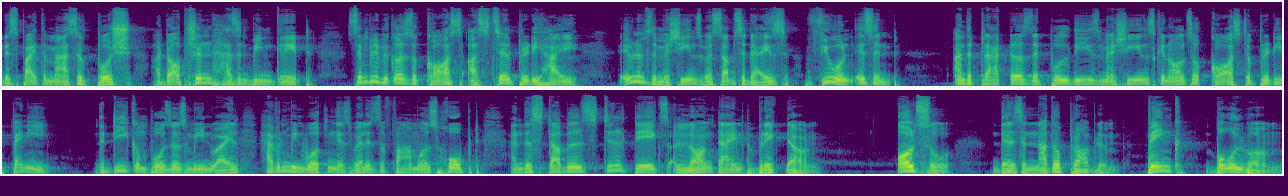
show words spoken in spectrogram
despite the massive push, adoption hasn't been great, simply because the costs are still pretty high. Even if the machines were subsidized, fuel isn't. And the tractors that pull these machines can also cost a pretty penny. The decomposers, meanwhile, haven't been working as well as the farmers hoped, and the stubble still takes a long time to break down. Also, there is another problem pink bollworm.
